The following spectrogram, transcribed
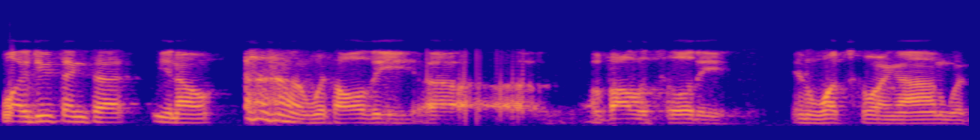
Well, I do think that, you know, with all the uh, volatility in what's going on with,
